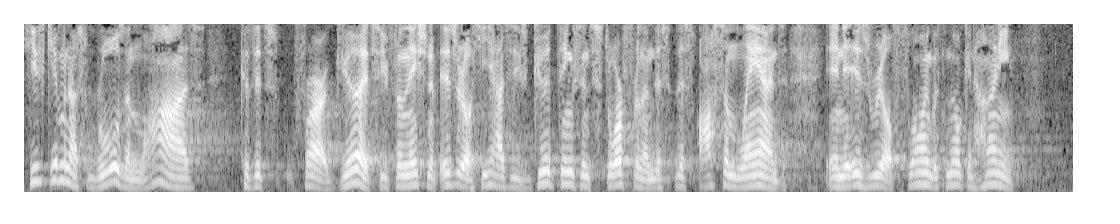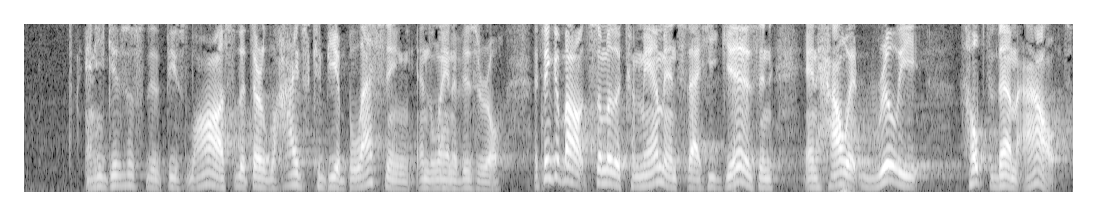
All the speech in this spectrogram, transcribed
He's given us rules and laws because it's for our good. See, for the nation of Israel, he has these good things in store for them, this, this awesome land in Israel flowing with milk and honey. And he gives us the, these laws so that their lives could be a blessing in the land of Israel. I think about some of the commandments that he gives and, and how it really helped them out.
